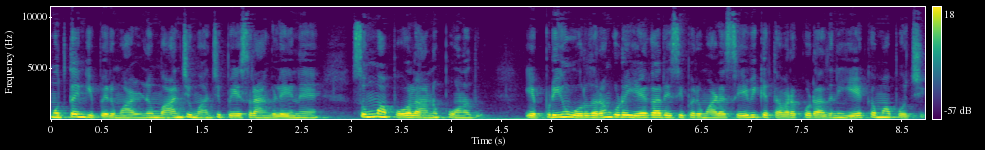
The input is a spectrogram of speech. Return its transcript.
முத்தங்கி பெருமாள்னு மாஞ்சி மாஞ்சி பேசுகிறாங்களேன்னு சும்மா போகலான்னு போனது. எப்படியும் ஒரு தரம் கூட ஏகாதசி பெருமாளை சேவிக்க தவறக்கூடாதுன்னு ஏக்கமாக போச்சு.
